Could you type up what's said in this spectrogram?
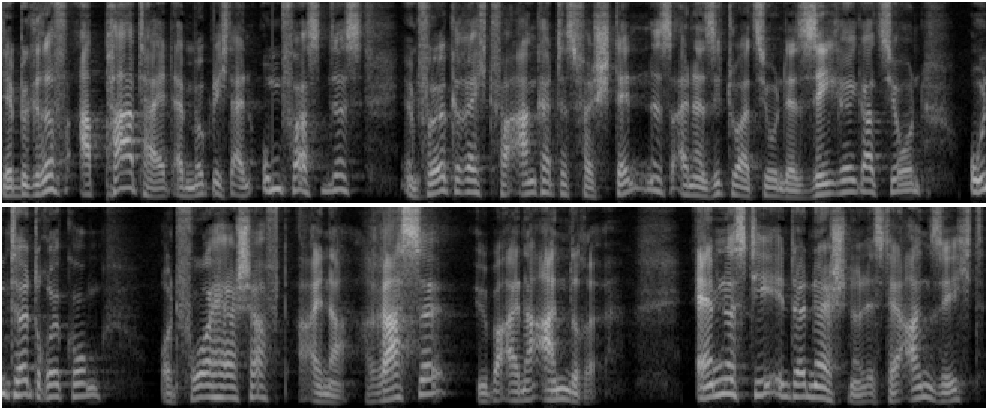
Der Begriff Apartheid ermöglicht ein umfassendes, im Völkerrecht verankertes Verständnis einer Situation der Segregation, Unterdrückung und Vorherrschaft einer Rasse über eine andere. Amnesty International ist der Ansicht,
